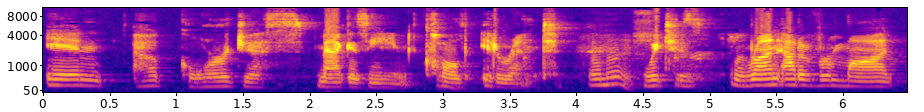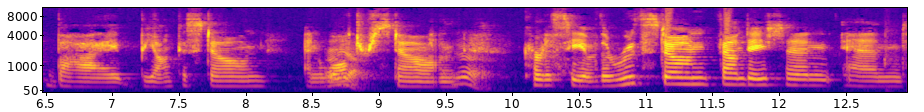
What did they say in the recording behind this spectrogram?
in a gorgeous magazine called Iterant, Oh, nice. which is run out of Vermont by Bianca Stone and Walter yeah. Stone, Yeah. courtesy of the Ruth Stone Foundation. And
